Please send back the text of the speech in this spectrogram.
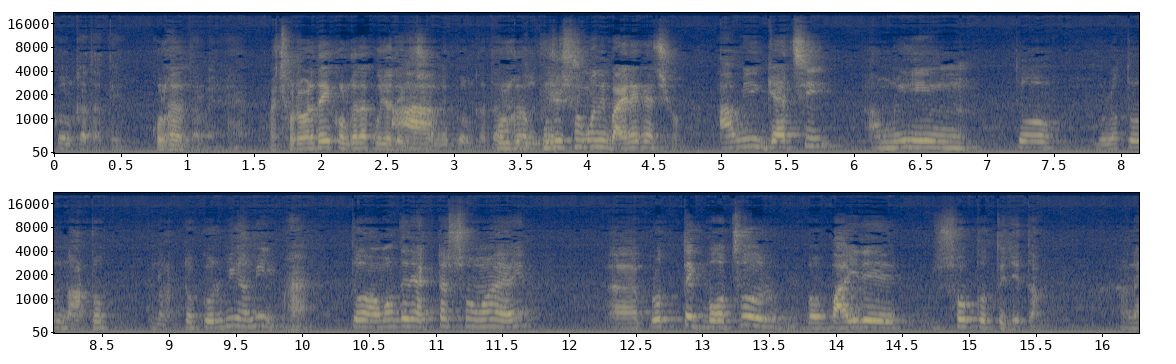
কলকাতাতে কলকাতাতে হ্যাঁ। মানে ছোটবেলা থেকে কলকাতা পুজো দেখছ। আমি কলকাতা পুজোর। সময় বাইরে গেছো? আমি গেছি আমি তো মূলত নাটক নাট্যকর্মী আমি? হ্যাঁ। তো আমাদের একটা সময় প্রত্যেক বছর বাইরে শো করতে যেতাম। মানে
